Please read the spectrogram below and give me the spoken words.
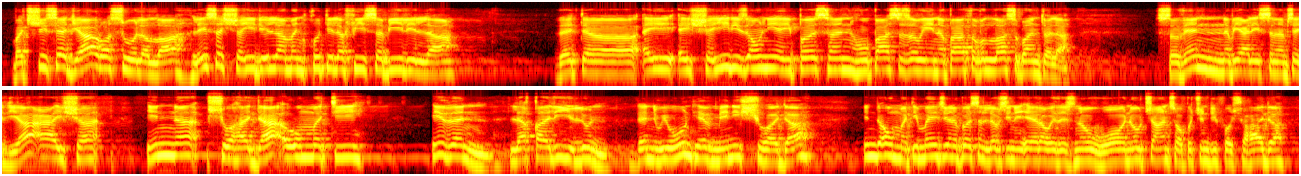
But she said, Ya Rasulullah, الشهيد إلا من قتل في سبيل الله that uh, a, a shaheed is only a person who passes away in the path of Allah subhanahu wa ta'ala. So then Nabi alayhi salam said, Ya Aisha, inna shuhada ummati idhan laqalilun. Then we won't have many shuhada in the ummah. Imagine a person lives in an era where there's no war, no chance, opportunity for shahada.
